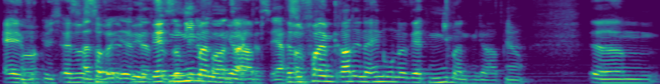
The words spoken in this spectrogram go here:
Ey, wirklich. Also, also so, wir, wir hätten so niemanden gehabt. Sagt, also vor allem gerade in der Hinrunde, wir hätten niemanden gehabt. Ja. Ähm,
